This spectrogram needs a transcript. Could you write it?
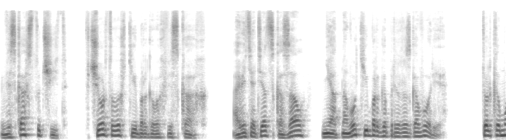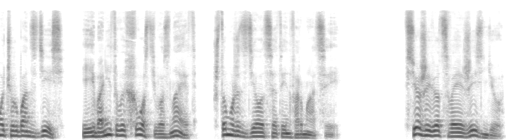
В висках стучит, в чертовых киборговых висках. А ведь отец сказал ни одного киборга при разговоре. Только мой чурбан здесь, и ибонитовый хвост его знает, что может сделать с этой информацией. Все живет своей жизнью,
